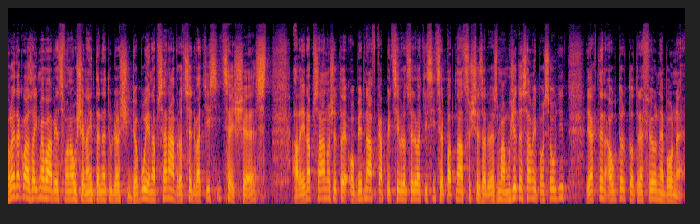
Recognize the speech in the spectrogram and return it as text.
Tohle je taková zajímavá věc, ona už je na internetu delší dobu, je napsaná v roce 2006, ale je napsáno, že to je objednávka pici v roce 2015, což je za dveřma. Můžete sami posoudit, jak ten autor to trefil nebo ne.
